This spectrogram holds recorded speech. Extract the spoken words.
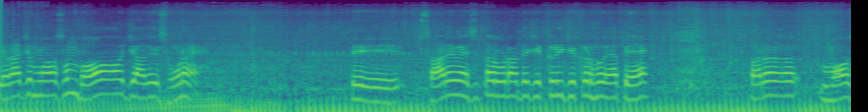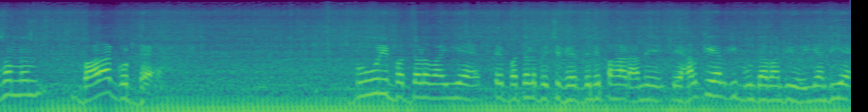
ਯਾਰ ਅੱਜ ਮੌਸਮ ਬਹੁਤ ਜ਼ਿਆਦਾ ਸੋਹਣਾ ਹੈ। ਤੇ ਸਾਰੇ ਵੈਸੇ ਤਾਂ ਰੋਡਾਂ ਤੇ ਚਿੱਕੜੀ ਚਿੱਕੜ ਹੋਇਆ ਪਿਆ ਪਰ ਮੌਸਮ ਬਾਹਲਾ ਗੁੱਡ ਹੈ। ਪੂਰੀ ਬੱਦਲਵਾਈ ਹੈ ਤੇ ਬੱਦਲ ਵਿੱਚ ਫਿਰਦੇ ਨੇ ਪਹਾੜਾਂ ਦੇ ਤੇ ਹਲਕੀ ਹਲਕੀ ਬੂੰਦਾਬਾਂਦੀ ਹੋਈ ਜਾਂਦੀ ਹੈ।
